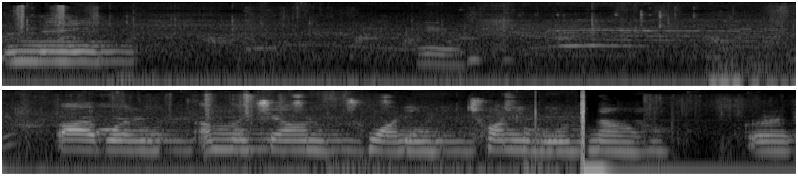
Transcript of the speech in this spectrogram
Then, Here. bye, Blaine. I'm literally on 20, 20 wood now. Great.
